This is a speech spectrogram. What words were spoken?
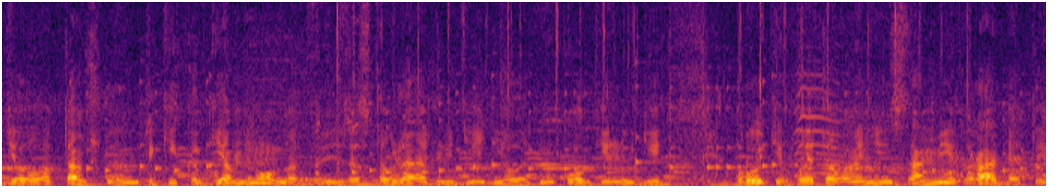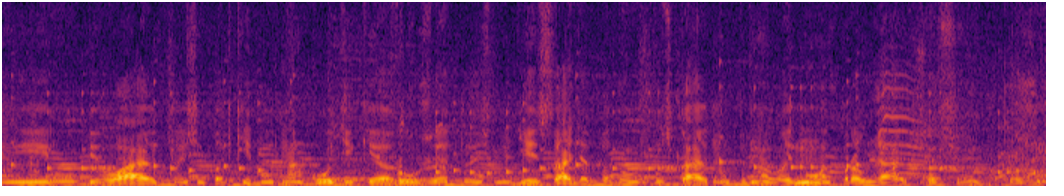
сделала так, что таких, как я, много, то есть заставляют людей делать наколки, люди против этого, они сами их грабят и убивают, то есть и подкидывают наркотики, оружие, то есть людей садят, потом выпускают на, на войну, отправляют, Сейчас я вам покажу.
